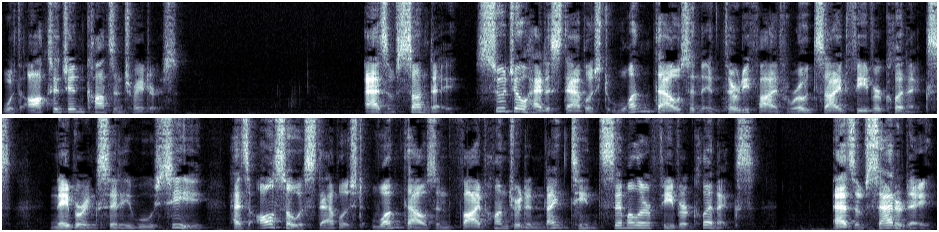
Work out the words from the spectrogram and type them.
with oxygen concentrators. As of Sunday, Suzhou had established 1,035 roadside fever clinics. Neighboring city Wuxi has also established 1,519 similar fever clinics. As of Saturday,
